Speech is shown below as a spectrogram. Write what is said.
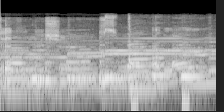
definitions of love.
